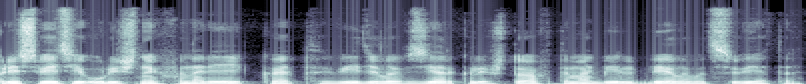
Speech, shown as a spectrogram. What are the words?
При свете уличных фонарей Кэт видела в зеркале, что автомобиль белого цвета.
